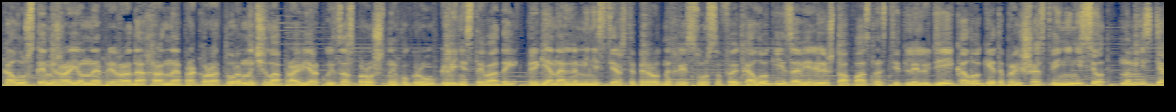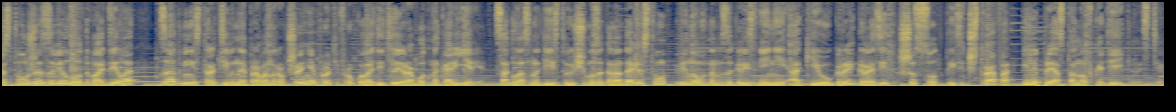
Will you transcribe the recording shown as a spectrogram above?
Калужская межрайонная природоохранная прокуратура начала проверку из-за сброшенной в угру глинистой воды. В региональном министерстве природных ресурсов и экологии заверили, что опасности для людей и экологии это происшествие не несет. Но министерство уже завело два дела за административное правонарушение против руководителей работ на карьере. Согласно действующему законодательству, виновным в загрязнении Оки и Угры грозит 600 тысяч штрафа или приостановка деятельности.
